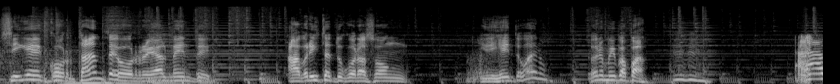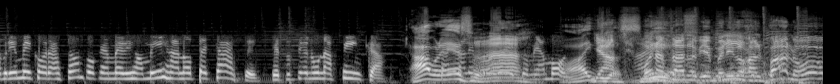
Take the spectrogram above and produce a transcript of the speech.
sigue cortante o realmente abriste tu corazón y dijiste, bueno, tú eres mi papá. Abrí mi corazón porque me dijo, mija, no te cases, que tú tienes una finca. Abre eso. Ah, mi amor. Ay, ya. Dios Buenas tardes, bienvenidos al Palo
